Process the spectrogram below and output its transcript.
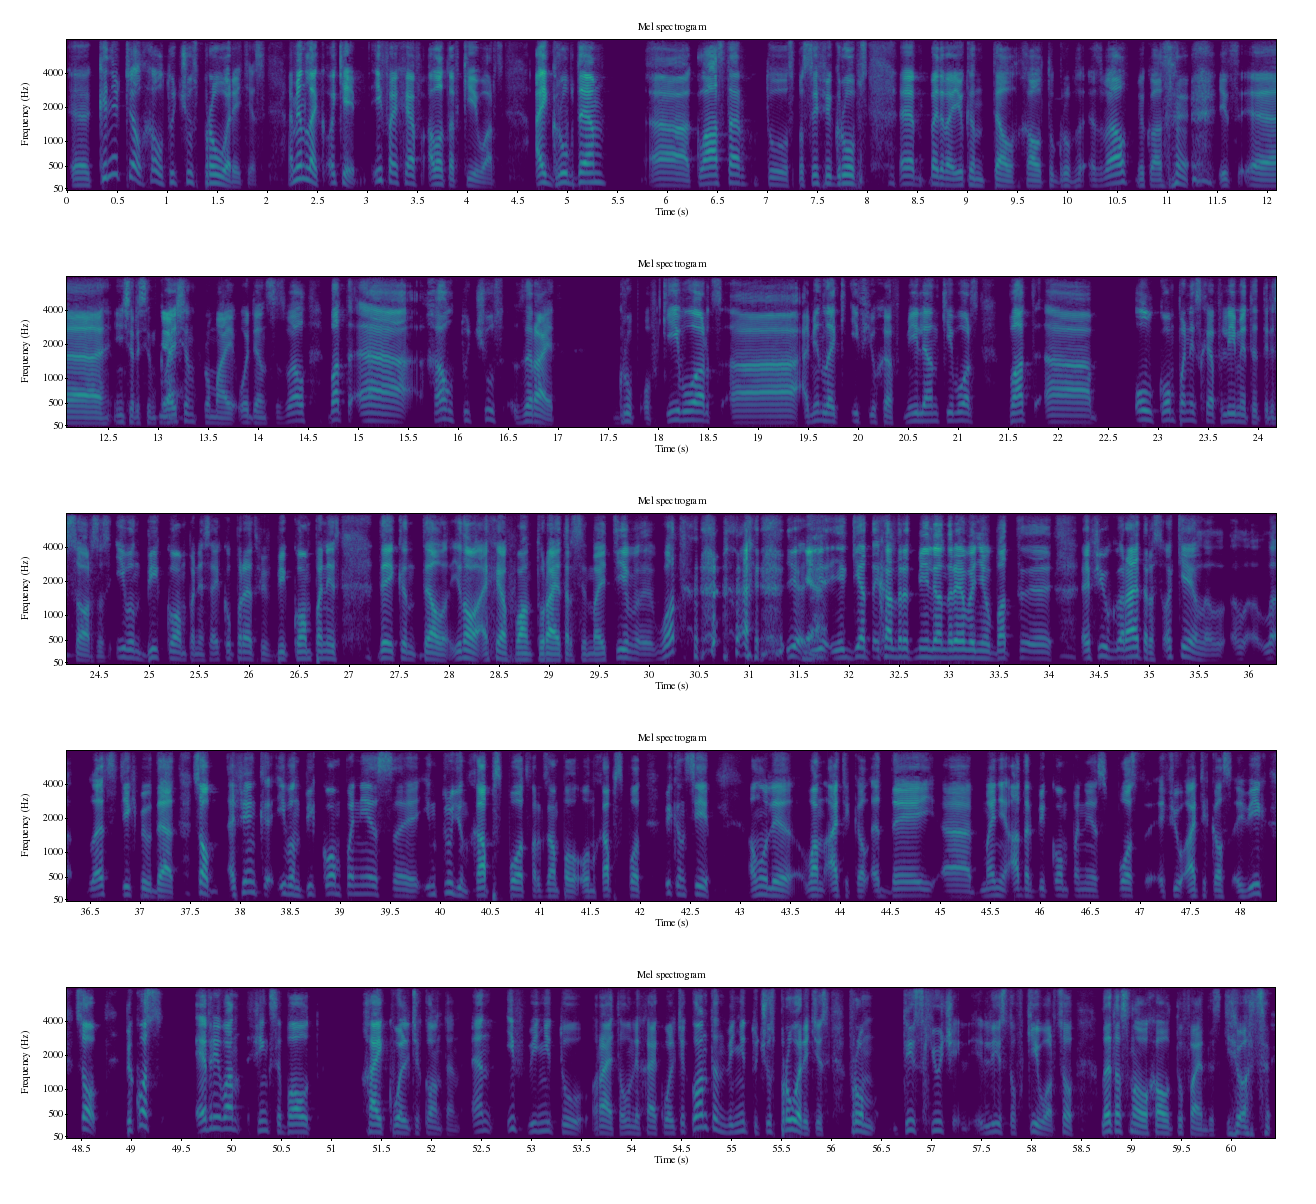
uh, can you tell how to choose priorities? I mean, like, okay, if I have a lot of keywords, I group them uh, cluster to specific groups. Uh, by the way, you can tell how to group as well because it's uh, interesting yeah. question from my audience as well. But uh, how to choose the right group of keywords? Uh, I mean, like if you have million keywords, but uh, all companies have limited resources even big companies. I cooperate with big companies. They can tell you know i have one two writers in my team. Uh, what? You, yeah. you, you, get 100 million revenue but uh, a few writers. Okay let's stick with that. So i think even big companies uh, including hubspot for example on hubspot we can see only one article a day. Uh, many other big companies post a few articles a week. So because everyone thinks about high quality content. And if we need to write only high quality content, we need to choose priorities from this huge list of keywords. So let us know how to find these keywords.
